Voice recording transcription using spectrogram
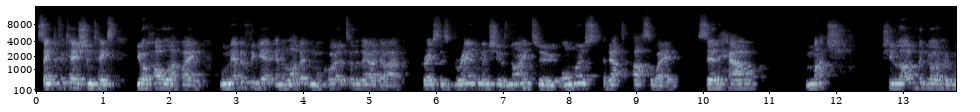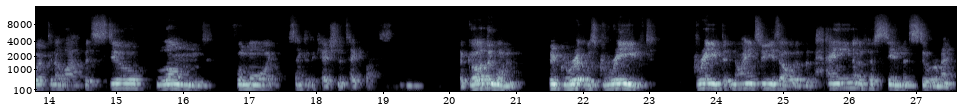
Sanctification takes your whole life. I will never forget and love it and will quote it till the day I die. Grace's grand, when she was 92, almost about to pass away, said how much she loved that God had worked in her life, but still longed for more sanctification to take place. A godly woman who was grieved, grieved at 92 years old of the pain of her sin that still remained.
